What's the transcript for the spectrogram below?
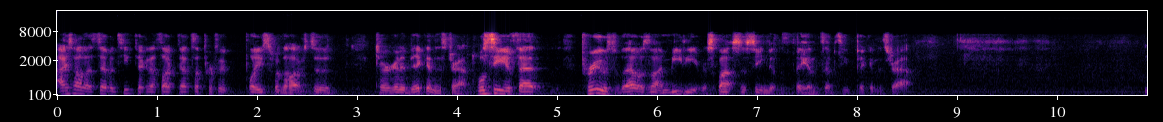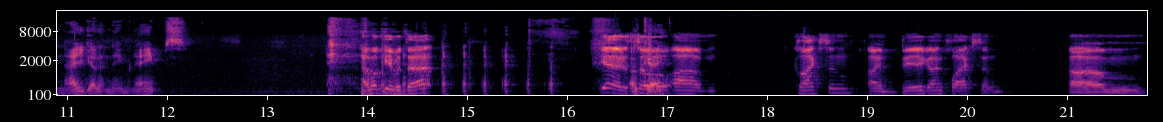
I saw that 17th pick, and I thought that's a perfect place for the Hawks to target a big in this draft. We'll see if that proves, but that was my immediate response to seeing that they had a 17th pick in this draft. Now you got to name names. I'm okay with that. yeah. So okay. um, Claxton, I'm big on Claxton. Um,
